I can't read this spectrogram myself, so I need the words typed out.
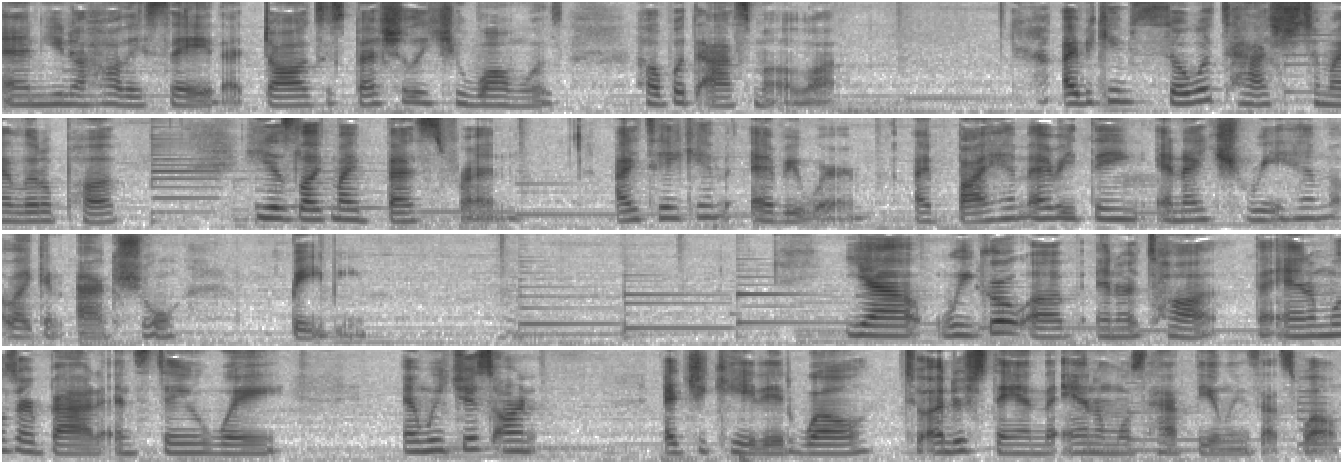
and you know how they say that dogs, especially chihuahuas, help with asthma a lot. I became so attached to my little pup. He is like my best friend. I take him everywhere. I buy him everything and I treat him like an actual baby. Yeah, we grow up and are taught that animals are bad and stay away, and we just aren't educated well to understand that animals have feelings as well.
